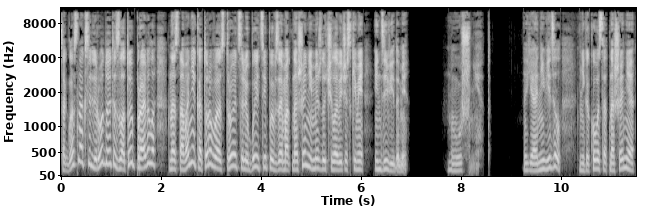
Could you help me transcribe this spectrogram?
Согласно Аксельроду, это золотое правило, на основании которого строятся любые типы взаимоотношений между человеческими индивидами. Ну уж нет. Я не видел никакого соотношения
